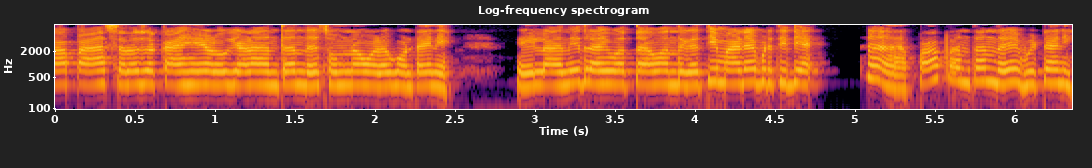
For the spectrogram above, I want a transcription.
ಪಾಪ ಸರೋಜಕ್ಕ ಹೇಳುಗ್ಯಾಳ ಅಂತಂದೆ ಸುಮ್ಮನೆ ಒಳಗೆ ಹೊಂಟೈನಿ ಇಲ್ಲ ಅಂದಿದ್ರೆ ಇವತ್ತ ಒಂದು ಗತಿ ಮಾಡೇ ಬಿಡ್ತಿದ್ದೆ. ಪಾಪ ಅಂತಂದೆ ಬಿಟ್ಟಾನಿ.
